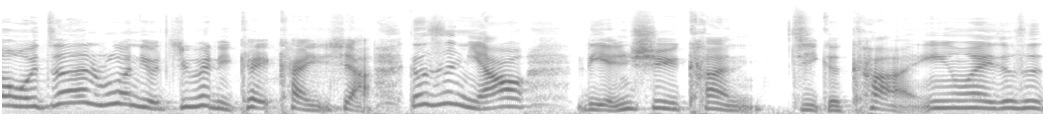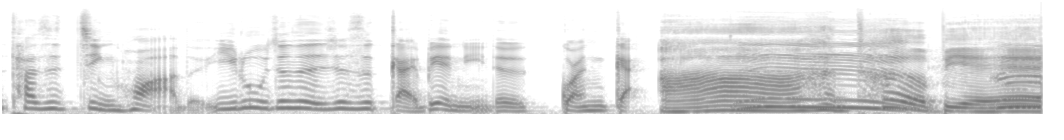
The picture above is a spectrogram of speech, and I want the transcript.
哦！我真的，如果你有机会，你可以看一下，但是你要连续看几个看，因为就是它是进化的，一路真的就是改变你的观感啊，很特别。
